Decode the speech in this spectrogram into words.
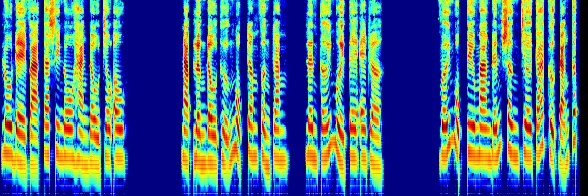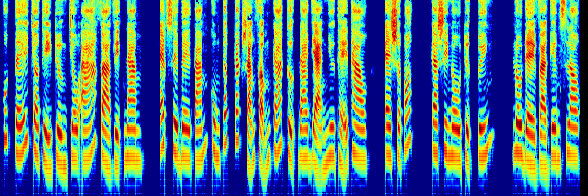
lô đề và casino hàng đầu châu Âu. Nạp lần đầu thưởng 100%, lên tới 10 TR. Với mục tiêu mang đến sân chơi cá cược đẳng cấp quốc tế cho thị trường châu Á và Việt Nam, FCB8 cung cấp các sản phẩm cá cược đa dạng như thể thao, eSports, casino trực tuyến, lô đề và game slot,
